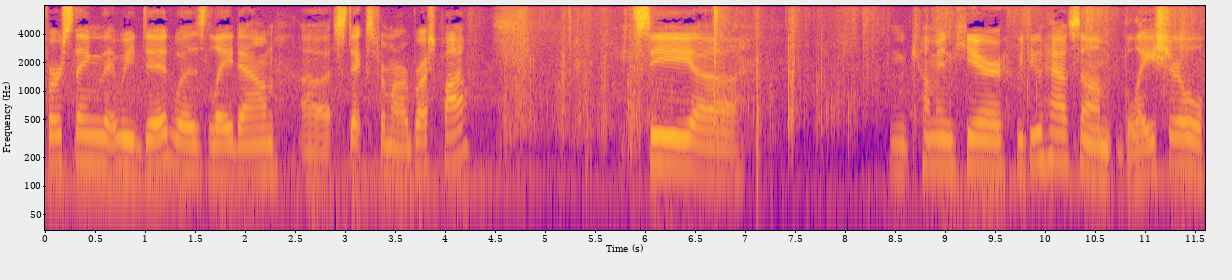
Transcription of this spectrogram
First thing that we did was lay down uh, sticks from our brush pile. See uh, when we come in here, we do have some glacial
